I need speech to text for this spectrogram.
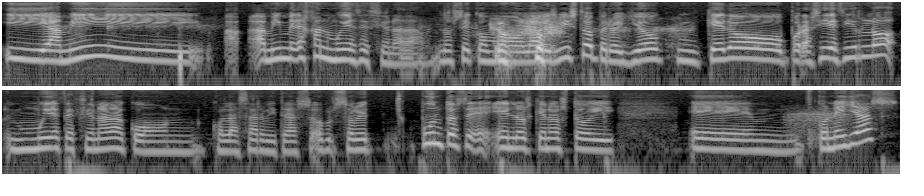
y a mí a, mí me dejan muy decepcionada. No sé cómo lo habéis visto, pero yo quedo, por así decirlo, muy decepcionada con, con las árbitras sobre, puntos en los que no estoy eh, con ellas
